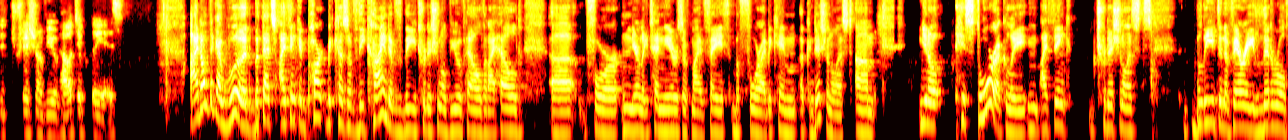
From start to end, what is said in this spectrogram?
the traditional view of hell typically is? I don't think I would, but that's I think in part because of the kind of the traditional view of hell that I held uh, for nearly ten years of my faith before I became a conditionalist. Um, you know, historically, I think traditionalists believed in a very literal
